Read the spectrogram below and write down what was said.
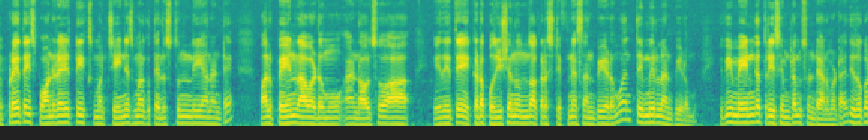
ఎప్పుడైతే ఈ స్పాండిలైటిక్స్ మన చేంజెస్ మనకు తెలుస్తుంది అని అంటే వాళ్ళు పెయిన్ రావడము అండ్ ఆల్సో ఆ ఏదైతే ఎక్కడ పొజిషన్ ఉందో అక్కడ స్టిఫ్నెస్ అనిపించడము అండ్ తిమ్మిర్లు అనిపించడము ఇవి మెయిన్గా త్రీ సిమ్టమ్స్ ఉంటాయి అనమాట ఇది ఒక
